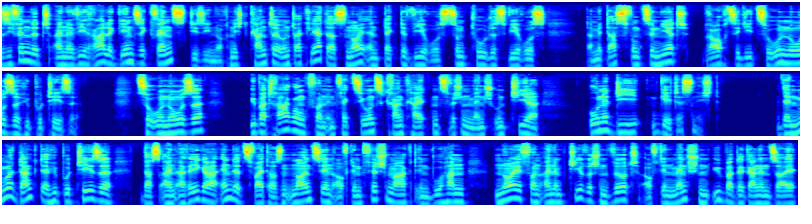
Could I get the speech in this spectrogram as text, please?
Sie findet eine virale Gensequenz, die sie noch nicht kannte, und erklärt das neu entdeckte Virus zum Todesvirus. Damit das funktioniert, braucht sie die Zoonose-Hypothese. Zoonose Übertragung von Infektionskrankheiten zwischen Mensch und Tier. Ohne die geht es nicht. Denn nur dank der Hypothese, dass ein Erreger Ende 2019 auf dem Fischmarkt in Wuhan neu von einem tierischen Wirt auf den Menschen übergegangen sei,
